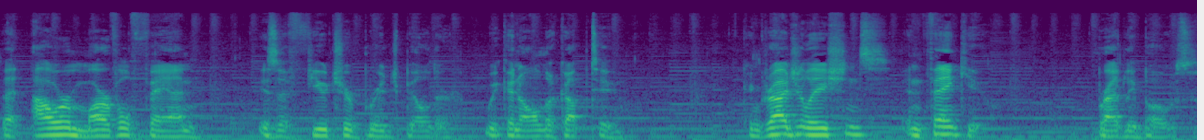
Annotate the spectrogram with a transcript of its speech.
that our Marvel fan is a future bridge builder we can all look up to. Congratulations and thank you, Bradley Bowes.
